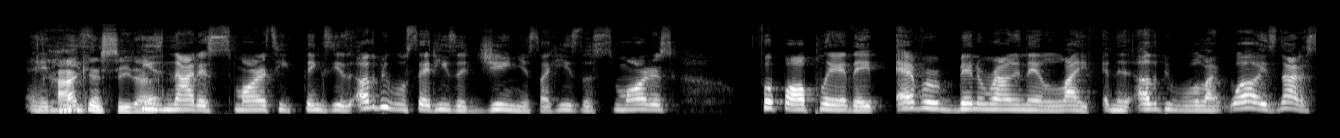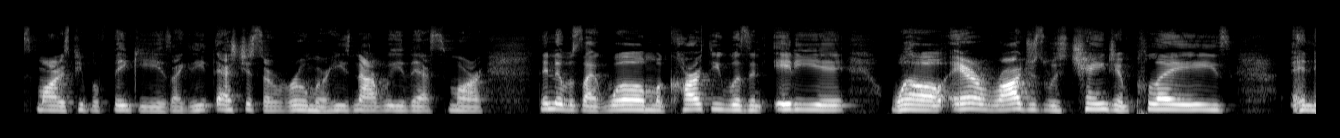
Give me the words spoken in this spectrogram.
and I can see that. he's not as smart as he thinks he is. Other people said he's a genius, like he's the smartest football player they've ever been around in their life. And then other people were like, well, he's not as smart as people think he is. Like he, that's just a rumor. He's not really that smart. Then it was like, well, McCarthy was an idiot. Well, Aaron Rodgers was changing plays. And,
